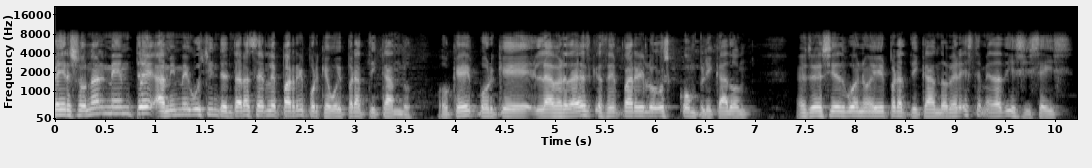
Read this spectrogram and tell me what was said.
Personalmente, a mí me gusta intentar hacerle parry porque voy practicando, ¿ok? Porque la verdad es que hacer parry luego es complicado. Entonces sí es bueno ir practicando. A ver, este me da 16.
